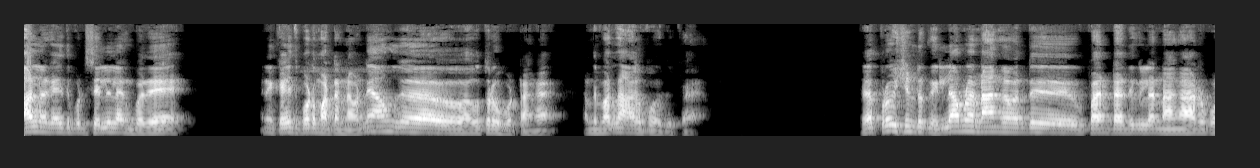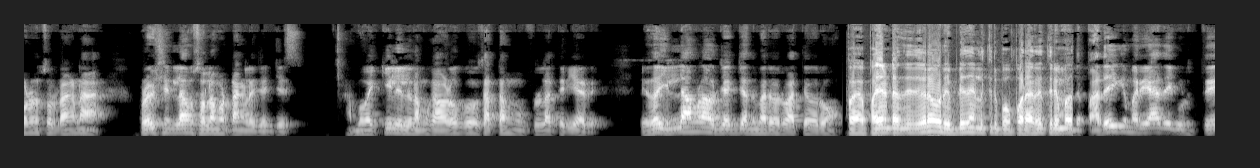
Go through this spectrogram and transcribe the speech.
ஆளுநர் கையெழுத்து போட்டு செல்லலைங்கும் போது எனக்கு கையெழுத்து போட மாட்டேன்ன உடனே அவங்க உத்தரவு போட்டாங்க. அந்த மாதிரி தான் ஆக போகுது இப்போ. ஏதாவது ப்ரொவிஷன் இருக்கும். இல்லாமல் நாங்கள் வந்து பதினெட்டாம் தேதிக்குள்ள நாங்கள் ஆர்டர் போடணும்னு சொல்கிறாங்கன்னா ப்ரொவிஷன் இல்லாமல் சொல்ல மாட்டாங்களே ஜட்ஜஸ் நம்ம வக்கீல் இல்லை நமக்கு அவ்வளோக்கு சட்டம் ஃபுல்லாக தெரியாது. ஏதோ இல்லாமலாம் ஒரு ஜட்ஜ் அந்த மாதிரி ஒரு வார்த்தை வரும். இப்போ பதினெட்டாம் தேதி வரை அவர் இப்படி தான் இழுத்துட்டு போக போறாரு. திரும்ப அந்த பதவிக்கு மரியாதை கொடுத்து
